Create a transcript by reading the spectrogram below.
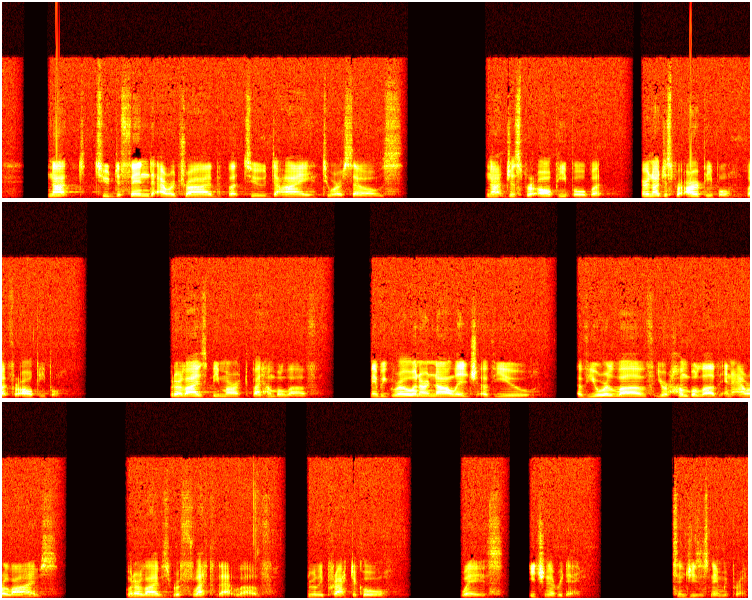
not to defend our tribe, but to die to ourselves, not just for all people, but or not just for our people, but for all people. Would our lives be marked by humble love? May we grow in our knowledge of you of your love, your humble love in our lives, would our lives reflect that love in really practical ways each and every day. It's in Jesus' name we pray.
